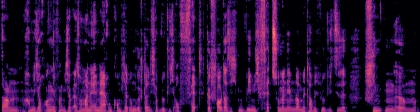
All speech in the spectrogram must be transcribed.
dann habe ich auch angefangen. Ich habe erstmal meine Ernährung komplett umgestellt. Ich habe wirklich auf Fett geschaut, dass ich wenig Fett zu mir nehme. Damit habe ich wirklich diese Schinkenwurst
